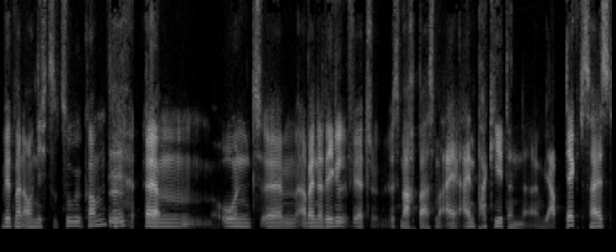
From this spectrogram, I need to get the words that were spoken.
wird man auch nicht so zugekommen. Mhm, ähm, und ähm, aber in der Regel wird es machbar, dass man ein, ein Paket dann irgendwie abdeckt. Das heißt,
